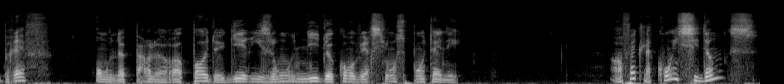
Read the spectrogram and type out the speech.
Bref, on ne parlera pas de guérison ni de conversion spontanée. En fait, la coïncidence,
